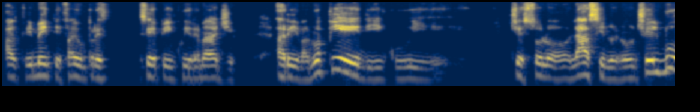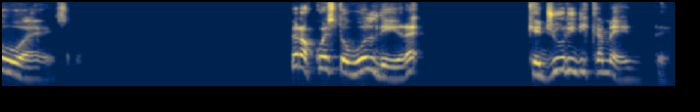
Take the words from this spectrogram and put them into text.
altrimenti fai un presepe in cui i re magi arrivano a piedi, in cui c'è solo l'asino e non c'è il bue, insomma. Però questo vuol dire che giuridicamente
